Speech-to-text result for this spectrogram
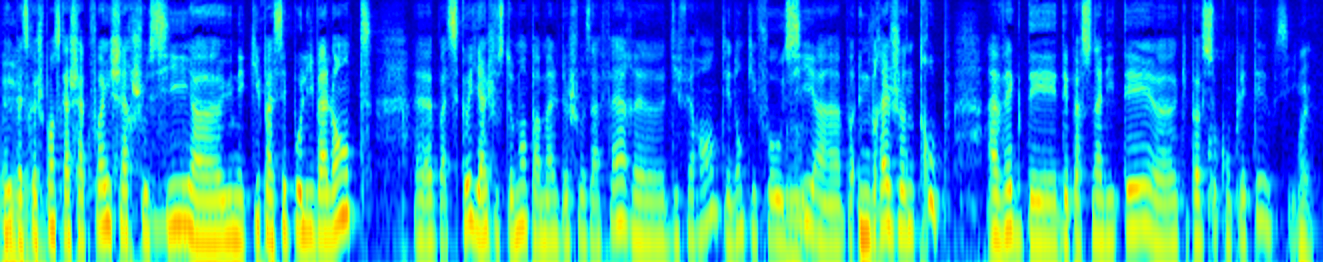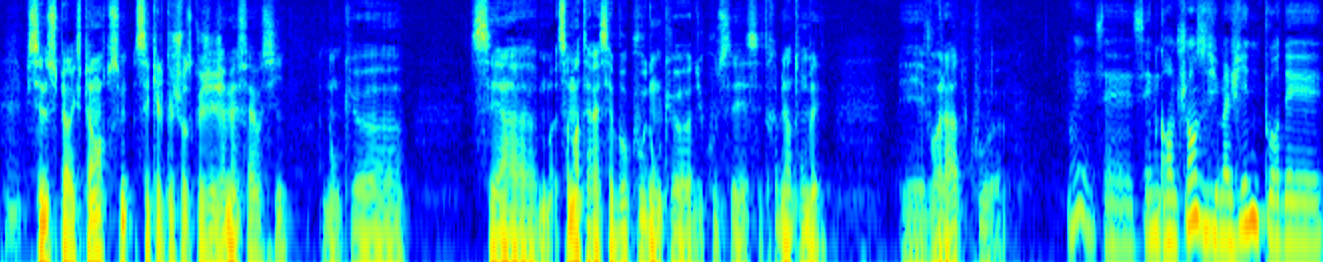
Oui, parce que euh, je pense qu'à chaque fois, ils cherchent aussi euh, une équipe assez polyvalente, euh, parce qu'il y a justement pas mal de choses à faire euh, différentes, et donc il faut aussi un- une vraie jeune troupe avec des, des personnalités qui peuvent se compléter aussi. Ouais. Puis c'est une super expérience, parce que c'est quelque chose que j'ai jamais fait aussi. Donc c'est, ça m'intéressait beaucoup, donc du coup c'est c'est très bien tombé. Et voilà, du coup, Oui, c'est une grande chance, j'imagine, pour des,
